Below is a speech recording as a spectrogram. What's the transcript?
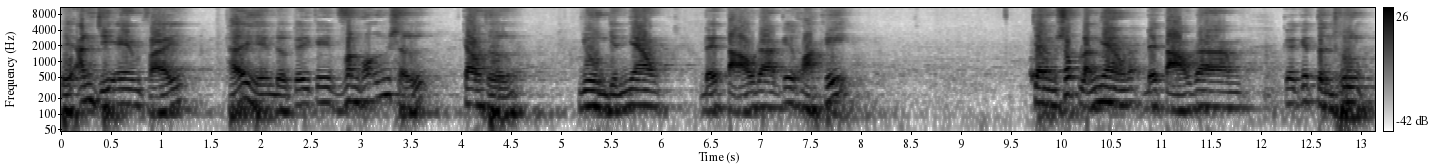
thì anh chị em phải thể hiện được cái cái văn hóa ứng xử cao thượng, nhường nhịn nhau để tạo ra cái hòa khí, chăm sóc lẫn nhau đó, để tạo ra cái cái tình thương,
